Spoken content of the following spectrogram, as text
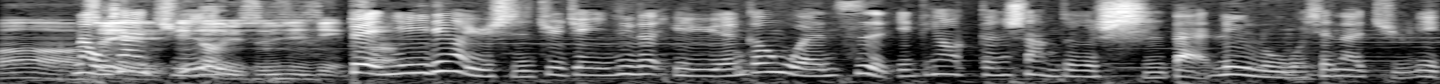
啊，那我现在举一定要与时俱进，啊对你一定要与时俱进，你的语言跟文字一定要跟上这个时代。例如，我现在举例，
